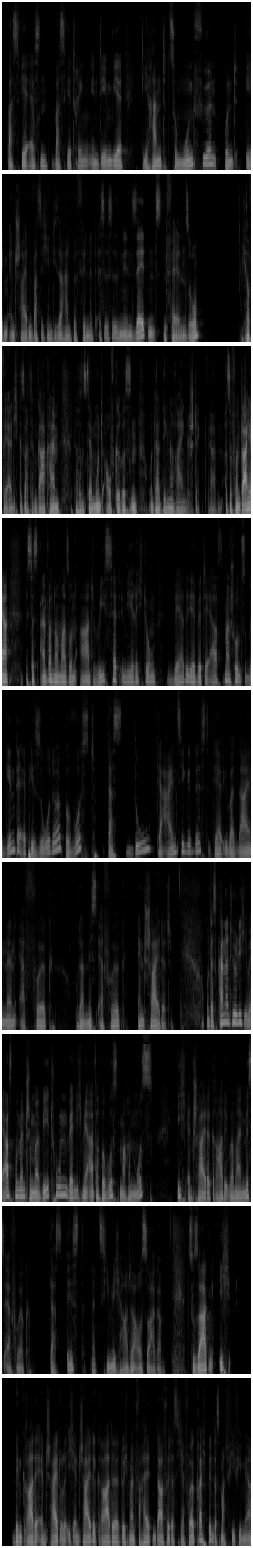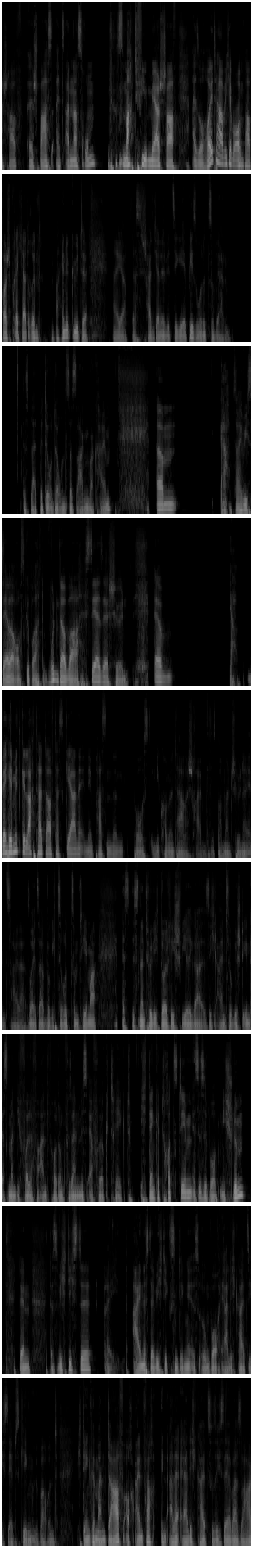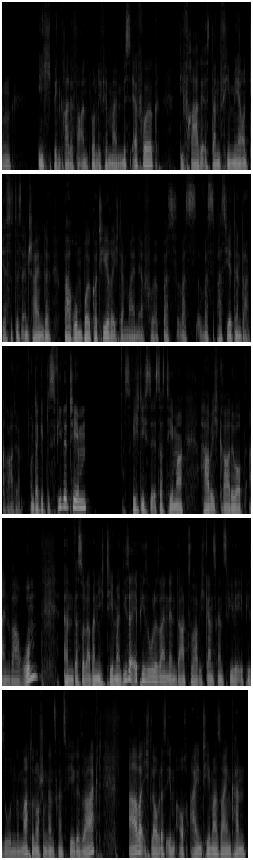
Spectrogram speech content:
was wir essen, was wir trinken, indem wir die Hand zum Mund führen und eben entscheiden, was sich in dieser Hand befindet. Es ist in den seltensten Fällen so, ich hoffe ehrlich gesagt in gar keinem, dass uns der Mund aufgerissen und da Dinge reingesteckt werden. Also von daher ist das einfach nochmal so eine Art Reset in die Richtung. Werde dir bitte erstmal schon zu Beginn der Episode bewusst, dass du der Einzige bist, der über deinen Erfolg oder Misserfolg entscheidet. Und das kann natürlich im ersten Moment schon mal wehtun, wenn ich mir einfach bewusst machen muss, ich entscheide gerade über meinen Misserfolg. Das ist eine ziemlich harte Aussage. Zu sagen, ich bin gerade entscheid oder ich entscheide gerade durch mein Verhalten dafür, dass ich erfolgreich bin, das macht viel, viel mehr scharf, äh, Spaß als andersrum. Das macht viel mehr scharf. Also heute habe ich aber auch ein paar Versprecher drin. Meine Güte. Naja, das scheint ja eine witzige Episode zu werden. Das bleibt bitte unter uns, das sagen wir keinem. Ähm, ja, das habe ich mich selber rausgebracht. Wunderbar, sehr, sehr schön. Ähm, ja, wer hier mitgelacht hat, darf das gerne in den passenden Post in die Kommentare schreiben. Das ist doch mal ein schöner Insider. So, jetzt aber wirklich zurück zum Thema. Es ist natürlich deutlich schwieriger, sich einzugestehen, dass man die volle Verantwortung für seinen Misserfolg trägt. Ich denke trotzdem, ist es überhaupt nicht schlimm, denn das Wichtigste oder eines der wichtigsten Dinge ist irgendwo auch Ehrlichkeit sich selbst gegenüber. Und ich denke, man darf auch einfach in aller Ehrlichkeit zu sich selber sagen, ich bin gerade verantwortlich für meinen Misserfolg. Die Frage ist dann vielmehr, und das ist das Entscheidende, warum boykottiere ich denn meinen Erfolg? Was, was, was passiert denn da gerade? Und da gibt es viele Themen. Das Wichtigste ist das Thema, habe ich gerade überhaupt ein Warum? Ähm, das soll aber nicht Thema dieser Episode sein, denn dazu habe ich ganz, ganz viele Episoden gemacht und auch schon ganz, ganz viel gesagt. Aber ich glaube, dass eben auch ein Thema sein kann,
